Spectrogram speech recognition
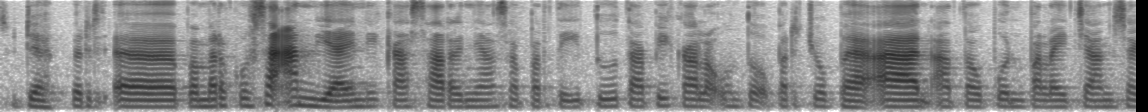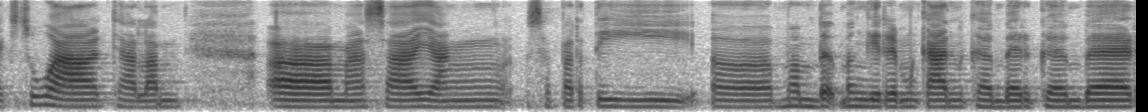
sudah ber- eh, pemerkosaan ya ini kasarnya seperti itu. Tapi kalau untuk percobaan ataupun pelecehan seksual dalam eh, masa yang seperti membe- mengirimkan gambar-gambar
